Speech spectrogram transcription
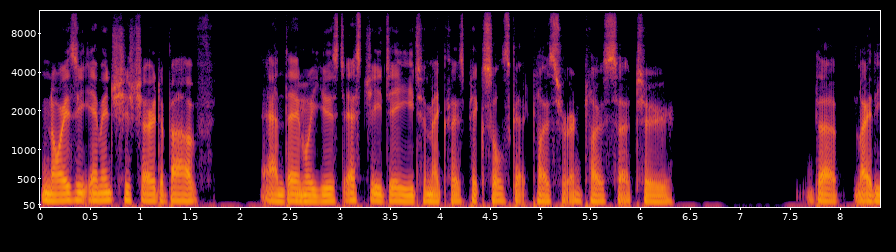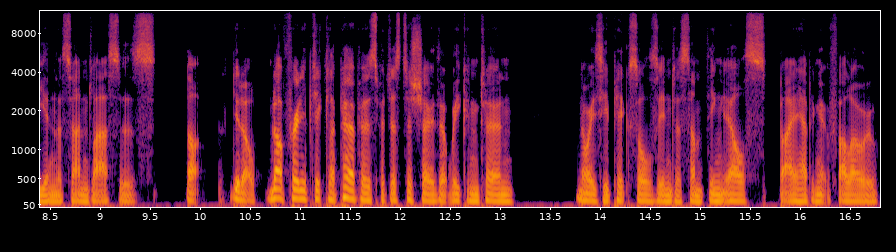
noisy image you showed above, and then Mm. we used SGD to make those pixels get closer and closer to the lady in the sunglasses. Not, you know, not for any particular purpose, but just to show that we can turn noisy pixels into something else by having it follow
